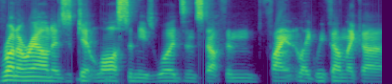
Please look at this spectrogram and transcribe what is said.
run around and just get lost in these woods and stuff and find like we found like a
